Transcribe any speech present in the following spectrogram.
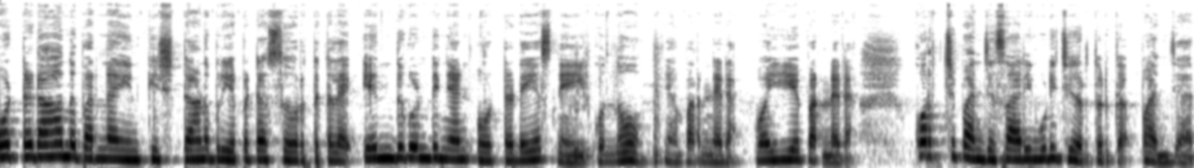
ഓട്ടട. എന്ന് പറഞ്ഞാൽ എനിക്കിഷ്ടമാണ് പ്രിയപ്പെട്ട സുഹൃത്തുക്കളെ. എന്തുകൊണ്ട് ഞാൻ ഓട്ടടയെ സ്നേഹിക്കുന്നു? ഞാൻ പറഞ്ഞുതരാം വയ്യേ പറഞ്ഞുതരാം കുറച്ച് പഞ്ചസാരയും കൂടി ചേർത്തെടുക്കുക പഞ്ചാര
